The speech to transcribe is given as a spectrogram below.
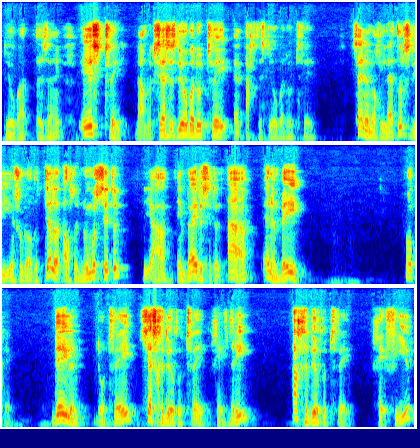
deelbaar zijn, is 2. Namelijk 6 is deelbaar door 2 en 8 is deelbaar door 2. Zijn er nog letters die in zowel de teller als de noemer zitten? Ja, in beide zit een A en een B. Oké. Delen door 2. 6 gedeeld door 2 geeft 3. 8 gedeeld door 2 geeft 4.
